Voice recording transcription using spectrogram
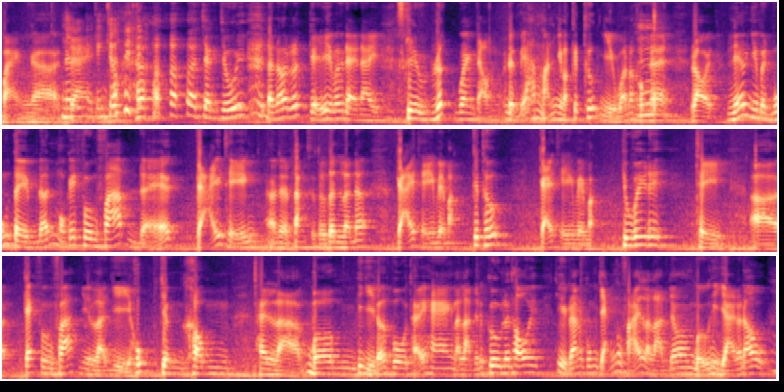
bạn uh, Nên trang. chân chuối. Chân chuối đã nói rất kỹ về vấn đề này. Skill rất quan trọng. Đừng bị ám ảnh nhưng mà kích thước nhiều quá nó không ừ. nên. Rồi nếu như mình muốn tìm đến một cái phương pháp để cải thiện à, tăng sự tự tin lên đó cải thiện về mặt kích thước cải thiện về mặt chu vi đi thì à, các phương pháp như là gì? Hút chân không hay là bơm cái gì đó vô thể hang là làm cho nó cương lên thôi. Chứ thực ra nó cũng chẳng có phải là làm cho bự hay dài đó đâu ừ.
